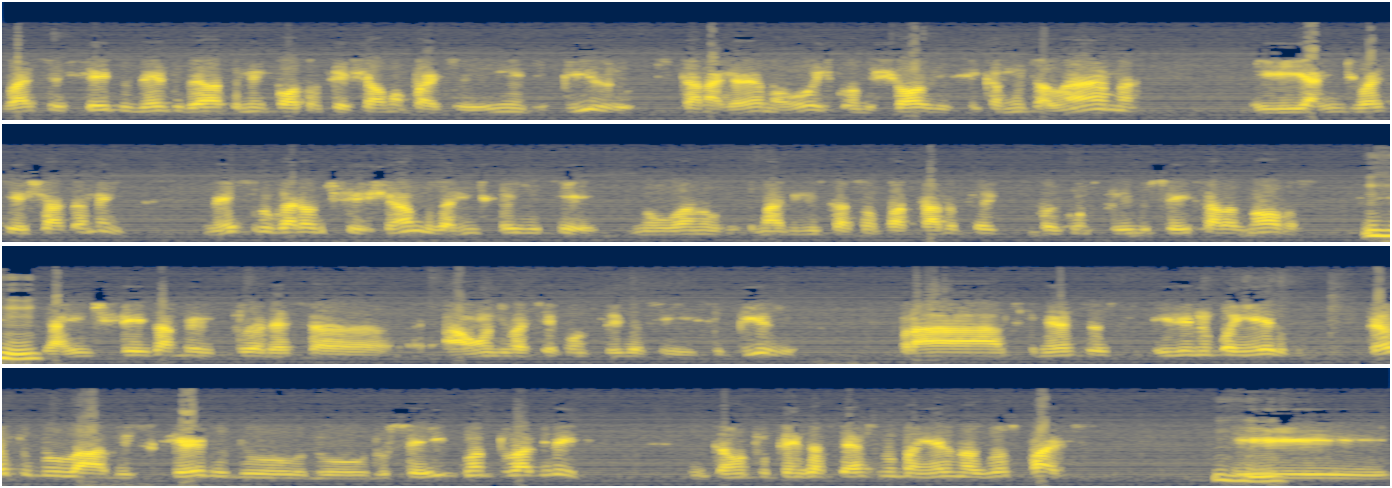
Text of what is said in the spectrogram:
Vai ser feito dentro dela também, possam fechar uma partezinha de piso, que está na grama hoje, quando chove fica muita lama, e a gente vai fechar também. Nesse lugar onde fechamos, a gente fez o quê? No ano, na administração passada, foi, foi construído seis salas novas. Uhum. E a gente fez a abertura dessa, aonde vai ser construído esse, esse piso, para as crianças irem no banheiro, tanto do lado esquerdo do, do, do, CI quanto do lado direito. Então, tu tens acesso no banheiro nas duas partes. Uhum. E,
